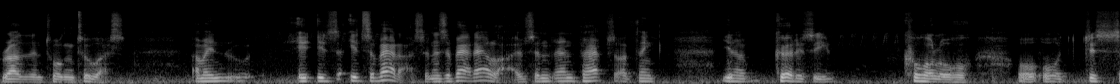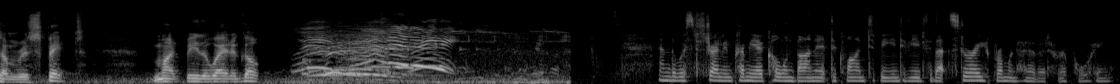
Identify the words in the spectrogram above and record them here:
rather than talking to us. I mean, it, it's it's about us and it's about our lives, and, and perhaps I think, you know, courtesy call or, or, or just some respect might be the way to go. And the West Australian Premier Colin Barnett declined to be interviewed for that story. Bronwyn Herbert reporting.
